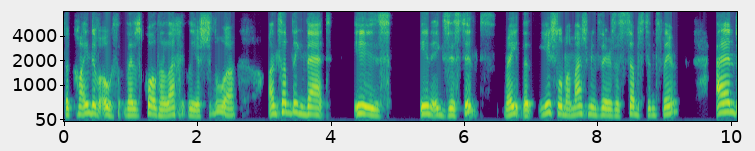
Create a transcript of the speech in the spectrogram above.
the kind of oath that is called halachically a shvua on something that is in existence right? That yeshlo mamash means there's a substance there, and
